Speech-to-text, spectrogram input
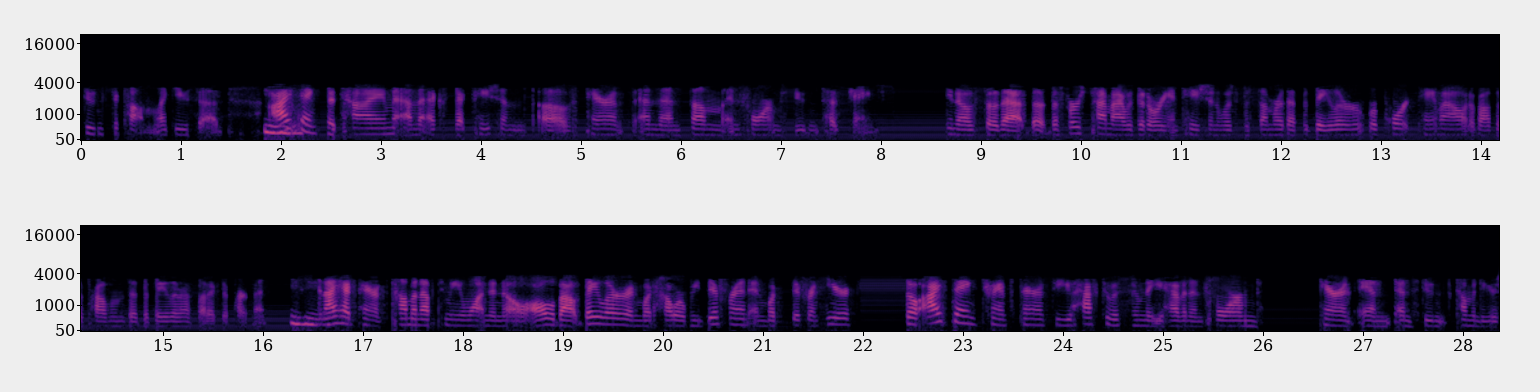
students to come, like you said. Mm-hmm. I think the time and the expectations of parents and then some informed students has changed you know, so that the the first time I was at orientation was the summer that the Baylor report came out about the problems at the Baylor athletic department. Mm-hmm. And I had parents coming up to me wanting to know all about Baylor and what how are we different and what's different here. So I think transparency you have to assume that you have an informed parent and and students coming to your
